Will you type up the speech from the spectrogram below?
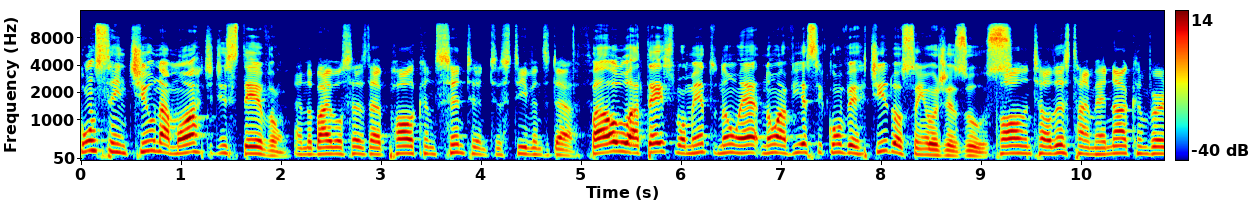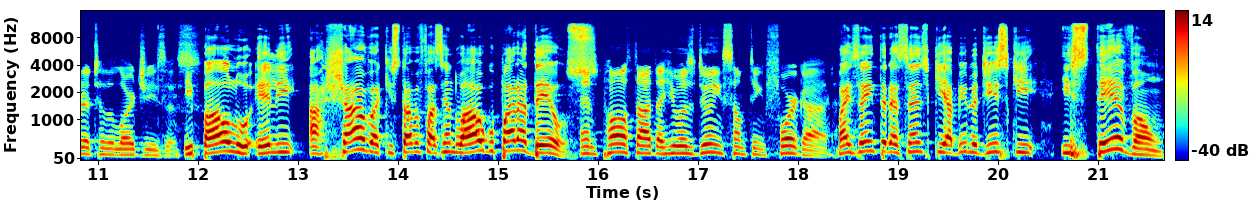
consentiu na morte de Estevão. And the Bible says that Paul consented to Stephen's death. Paulo até esse momento não é não havia se convertido ao Senhor Jesus. Paul, until this time, had not converted to the Lord Jesus. E Paulo, ele achava que estava fazendo algo para Deus. And Paul thought that he was doing something for God. Mas é interessante que a Bíblia diz que Estevão,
